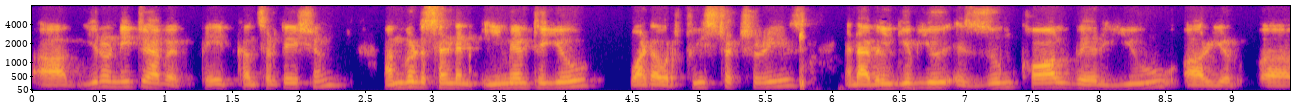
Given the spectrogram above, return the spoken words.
uh, you don't need to have a paid consultation. I'm going to send an email to you what our fee structure is, and I will give you a Zoom call where you or your uh,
